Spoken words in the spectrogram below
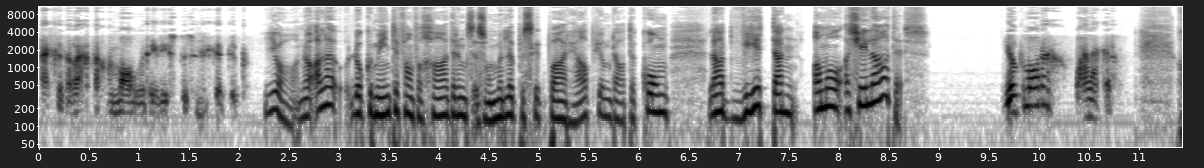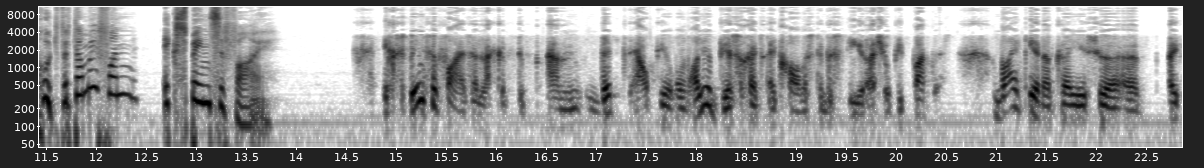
Ek is regtig mal oor hierdie spesifieke toep. Ja, nou alle dokumente van vergaderings is onmiddellik beskikbaar. Help jy om daar te kom. Laat weet dan almal as jy laat is. Heeltemal reg, baie lekker. Goed, vertel my van Expensify. Expensify is 'n lekker toep. Ehm um, dit help jou om al jou besigheidsuitgawes te bestuur as jy op die pad is. Baie keer dan kry jy so 'n uh, uit,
